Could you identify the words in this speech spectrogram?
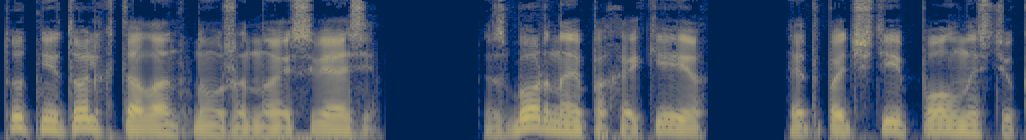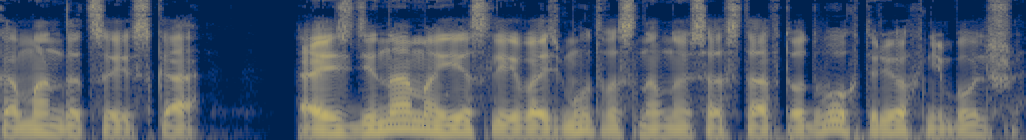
Тут не только талант нужен, но и связи. Сборная по хоккею — это почти полностью команда ЦСКА, а из «Динамо», если и возьмут в основной состав, то двух-трех, не больше.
